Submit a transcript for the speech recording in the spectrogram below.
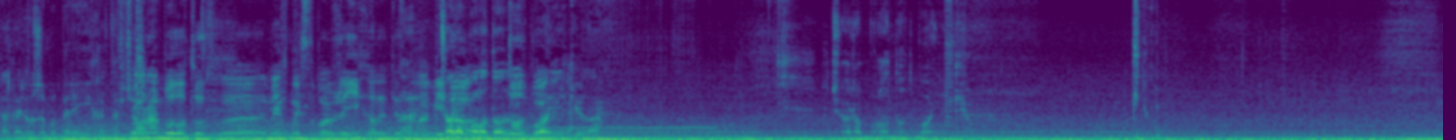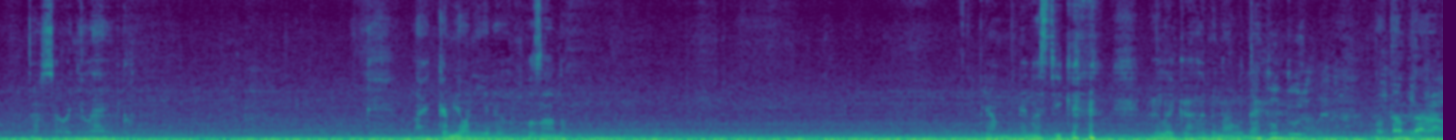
Та калюжа бо переїхати. Вчора було тут, е, ми, з тобою вже їхали, ти знімав відео. Вчора було до до отбойників, так. Вчора було до отбойників. А сьогодні легенько. Навіть кам'йон їде позаду. Прям не настільки велика глибина води. Тут дуже глибина. Ну там да.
